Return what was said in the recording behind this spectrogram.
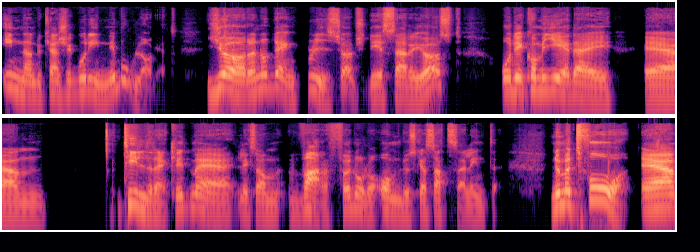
innan du kanske går in i bolaget. Gör en ordentlig research. Det är seriöst och det kommer ge dig eh, tillräckligt med liksom, varför då, då, om du ska satsa eller inte. Nummer två, eh,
